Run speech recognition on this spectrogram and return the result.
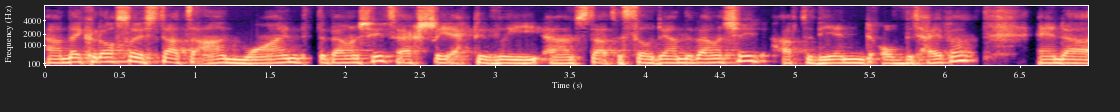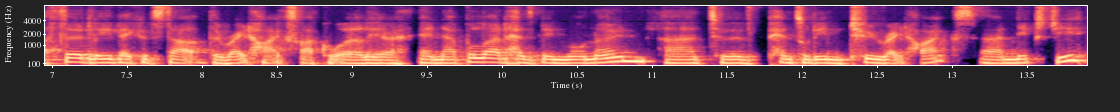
Um, they could also start to unwind the balance sheets, actually actively um, start to sell down the balance sheet after the end of the taper. And uh, thirdly, they could start the rate hike cycle earlier. And uh, Bullard has been well known uh, to have penciled in two rate hikes uh, next year.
